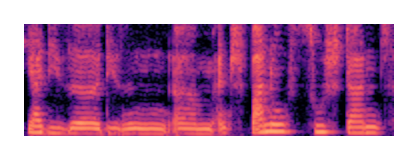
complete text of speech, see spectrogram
ja diese, diesen ähm, Entspannungszustand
